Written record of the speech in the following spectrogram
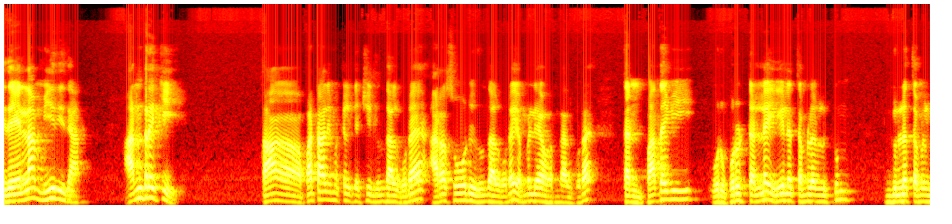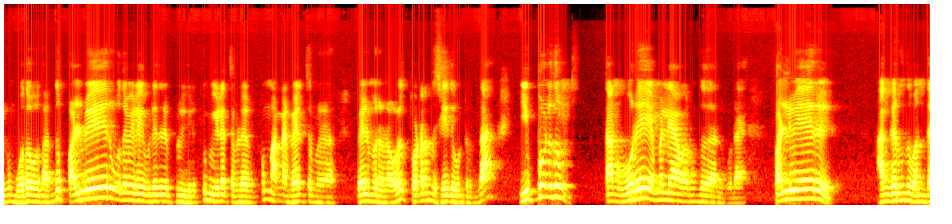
இதையெல்லாம் மீறிதான் அன்றைக்கு தா பாட்டாளி மக்கள் கட்சியில் இருந்தால் கூட அரசோடு இருந்தால் கூட எம்எல்ஏவாக இருந்தால் கூட தன் பதவி ஒரு பொருட்டல்ல ஈழத்தமிழர்களுக்கும் இங்குள்ள தமிழுக்கும் உதவுதார்ந்து பல்வேறு உதவிகளை விடுதலை புலிகளுக்கும் ஈழத்தமிழர்களுக்கும் அண்ணன் வேல்தமிழ் வேல்முருகன் அவர்கள் தொடர்ந்து செய்து கொண்டிருந்தார். இப்பொழுதும் தான் ஒரே எம்எல்ஏவாக இருந்ததால் கூட பல்வேறு அங்கிருந்து வந்த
